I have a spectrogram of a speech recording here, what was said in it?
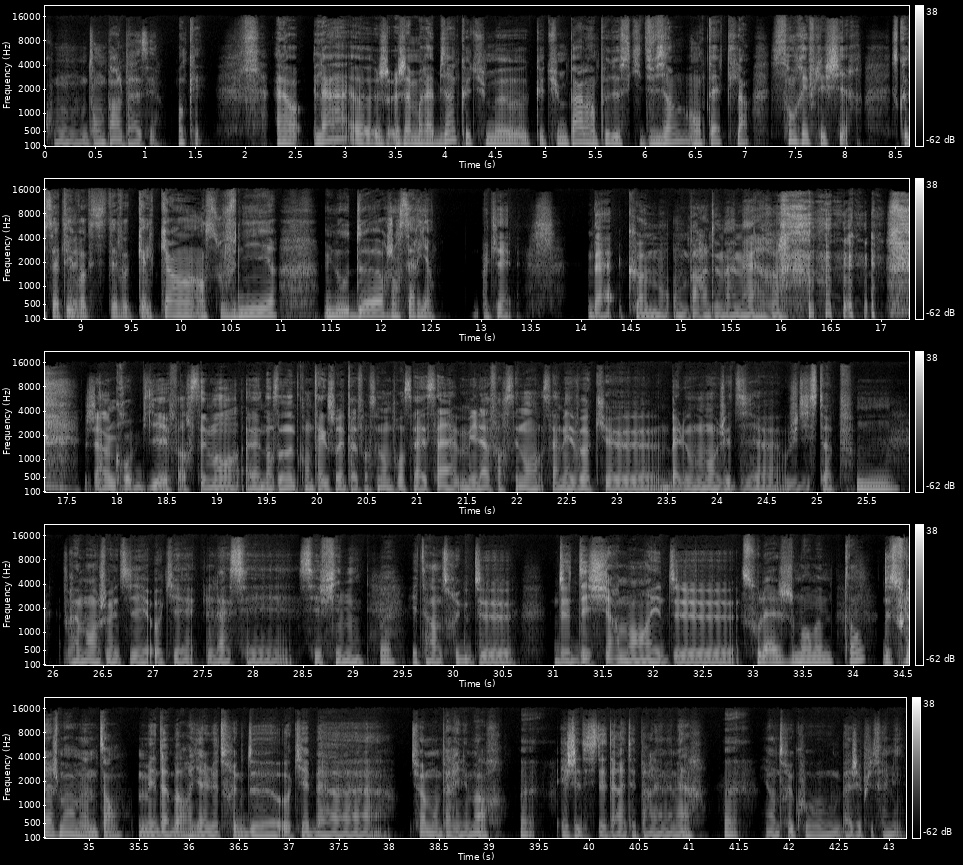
dont on parle pas assez. Ok. Alors là, euh, j'aimerais bien que tu me que tu me parles un peu de ce qui te vient en tête là, sans réfléchir. Ce que ça t'évoque, si t'évoques quelqu'un, un souvenir, une odeur, j'en sais rien. Ok. Bah, comme on parle de ma mère, j'ai un gros biais forcément. Euh, dans un autre contexte, j'aurais pas forcément pensé à ça, mais là, forcément, ça m'évoque euh, bah, le moment où je dis où je dis stop. Hmm. Vraiment, je me dis, ok, là, c'est c'est fini. Ouais. Et t'as un truc de de déchirement et de Soulagement en même temps? de soulagement en même temps. Mais d'abord, il y a le truc de, ok, bah, tu vois, mon père, il est mort. Ouais. Et j'ai décidé d'arrêter de parler à ma mère. Ouais. Il y a un truc où, bah, j'ai plus de famille.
